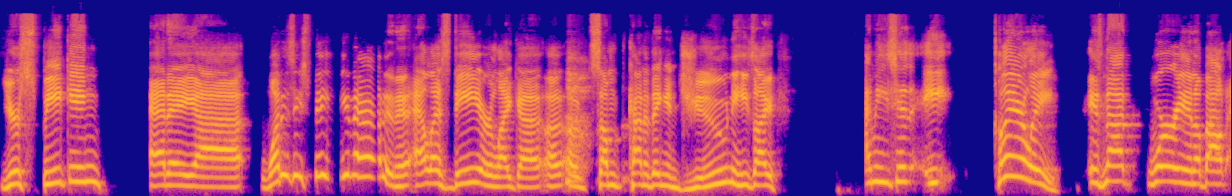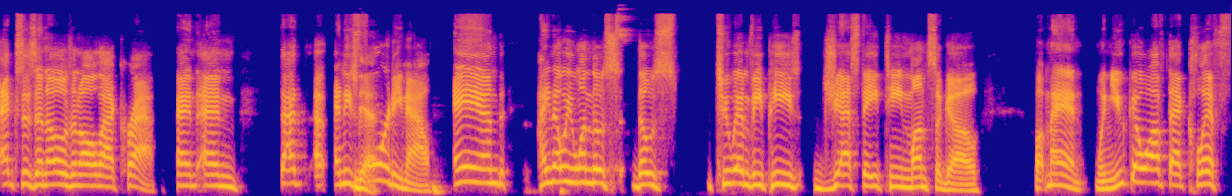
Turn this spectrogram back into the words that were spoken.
you're speaking at a uh, what is he speaking at? An LSD or like a, a, a some kind of thing in June? He's like, I mean, he says he clearly is not worrying about X's and O's and all that crap and and that uh, and he's yeah. 40 now. And I know he won those those two MVPs just 18 months ago. But man, when you go off that cliff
